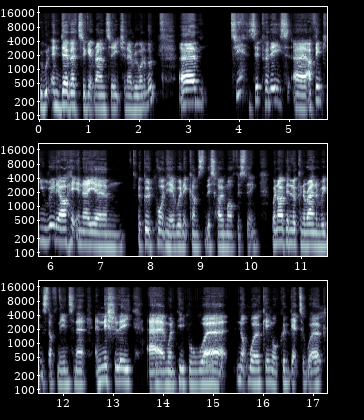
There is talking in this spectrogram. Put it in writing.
We would endeavour to get round to each and every one of them. Um, so yeah, zip hoodies. Uh, I think you really are hitting a um, a good point here when it comes to this home office thing. When I've been looking around and reading stuff on the internet, initially, uh, when people were not working or couldn't get to work,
